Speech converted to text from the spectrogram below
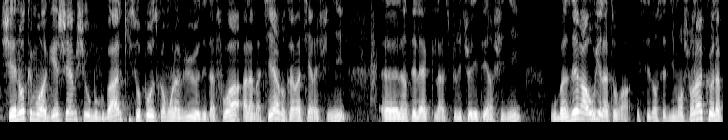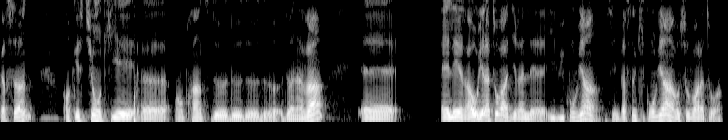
Sheno kemo geshem shiu mugbal, qui s'oppose, comme on l'a vu des tas de fois, à la matière. Donc la matière est finie, euh, l'intellect, la spiritualité infinie. Ou basé raoui et la Torah. Et c'est dans cette dimension-là que la personne en question, qui est euh, empreinte de, de, de, de, de Hanava, euh, elle est raoui à la Torah, dire elle, il lui convient. C'est une personne qui convient à recevoir la Torah.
